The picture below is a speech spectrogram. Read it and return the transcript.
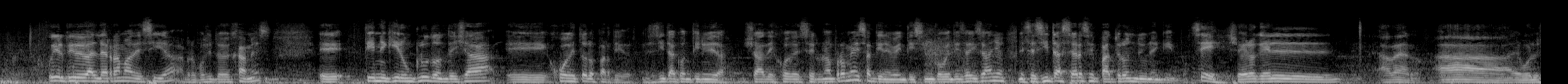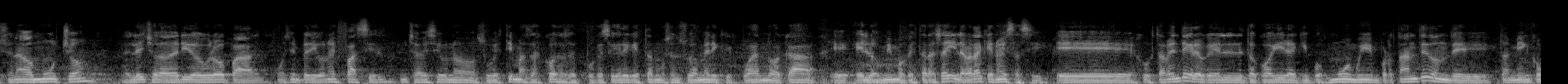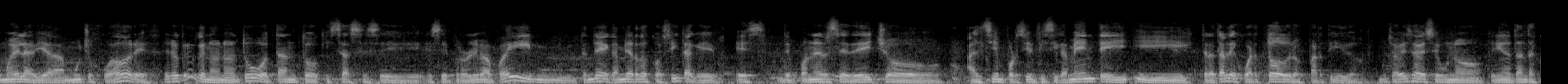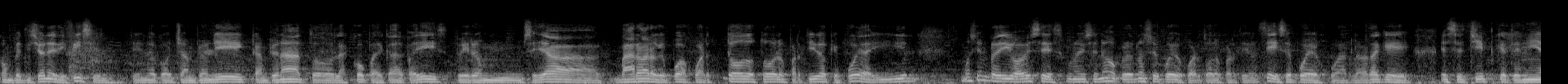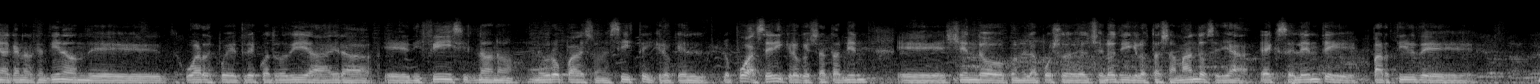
Hoy el pibe Valderrama decía, a propósito de James, eh, tiene que ir a un club donde ya eh, juegue todos los partidos. Necesita continuidad. Ya dejó de ser una promesa, tiene 25, 26 años, necesita hacerse patrón de un equipo. Sí, yo creo que él, a ver, ha evolucionado mucho. El hecho de haber ido a Europa, como siempre digo, no es fácil. Muchas veces uno subestima esas cosas porque se cree que estamos en Sudamérica y jugando acá eh, es lo mismo que estar allá y la verdad que no es así. Eh, justamente creo que él le tocó ir a equipos muy, muy importantes donde también como él había muchos jugadores. Pero creo que no, no tuvo tanto quizás ese, ese problema por ahí. Tendría que cambiar dos cositas, que es de ponerse de hecho al 100% físicamente y, y tratar de jugar todos los partidos. Muchas veces a veces uno teniendo tantas es difícil, teniendo con Champions League, campeonato, las copas de cada país, pero mm, sería bárbaro que pueda jugar todos, todos los partidos que pueda. Y él, como siempre digo, a veces uno dice, no, pero no se puede jugar todos los partidos. Sí, se puede jugar. La verdad que ese chip que tenía acá en Argentina, donde jugar después de 3, 4 días era eh, difícil, no, no, en Europa eso no existe y creo que él lo puede hacer y creo que ya también eh, yendo con el apoyo de Ancelotti que lo está llamando, sería excelente partir de,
